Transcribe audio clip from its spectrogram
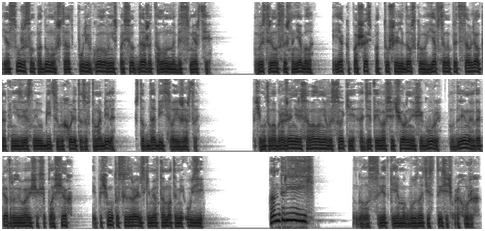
Я с ужасом подумал, что от пули в голову не спасет даже талон на бессмертие. Выстрелов слышно не было, и я, копошась под тушей Ледовского, явственно представлял, как неизвестные убийцы выходят из автомобиля, чтобы добить свои жертвы. Почему-то воображение рисовало мне высокие, одетые во все черные фигуры, в длинных до пят развивающихся плащах и почему-то с израильскими автоматами УЗИ. «Андрей!» Голос Светки я мог бы узнать из тысяч прохожих.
